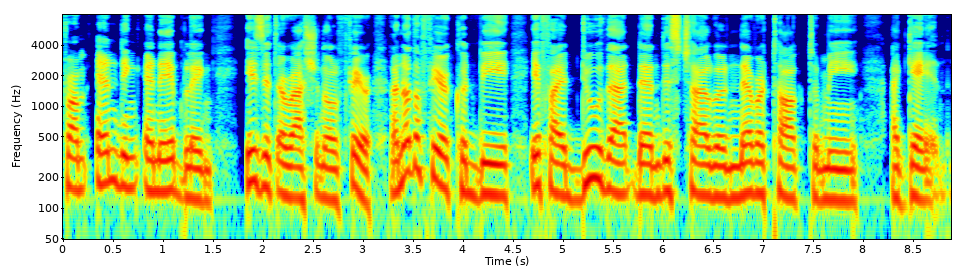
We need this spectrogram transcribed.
from ending enabling is it a rational fear? Another fear could be if I do that, then this child will never talk to me again.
